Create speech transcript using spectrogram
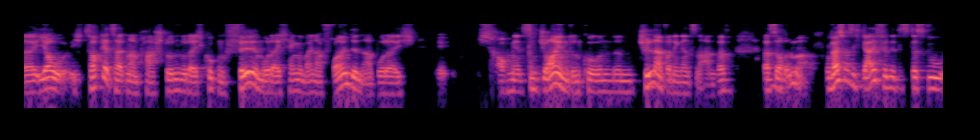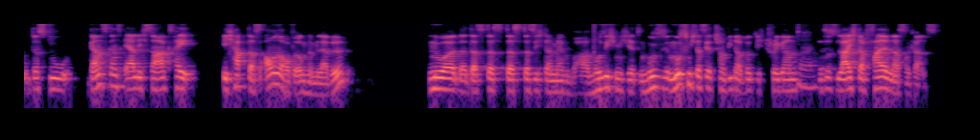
äh, yo, ich zocke jetzt halt mal ein paar Stunden oder ich gucke einen Film oder ich hänge meiner Freundin ab oder ich, ich rauche mir jetzt einen Joint und, und, und chill einfach den ganzen Abend, was, was auch immer. Und weißt du, was ich geil finde, ist, dass du, dass du ganz, ganz ehrlich sagst, hey, ich habe das auch noch auf irgendeinem Level. Nur, dass, dass, dass, dass ich dann merke, boah, muss ich mich jetzt, muss, muss mich das jetzt schon wieder wirklich triggern, ja. dass du es leichter fallen lassen kannst?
